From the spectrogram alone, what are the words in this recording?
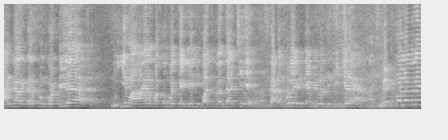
ஆங்கார கருப்பம் கோட்டையில நீயும் ஆயிரம் பக்கம் போய் கையேந்தி பார்த்துட்டு வந்தாச்சு. கடற்குள்ள நீ நம்பி வந்து நிக்கிற மீட் கொள்ளமே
